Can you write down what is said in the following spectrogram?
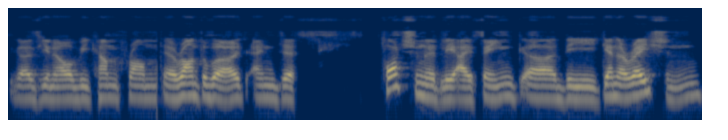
because you know we come from around the world, and uh, Fortunately, I think uh, the generation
